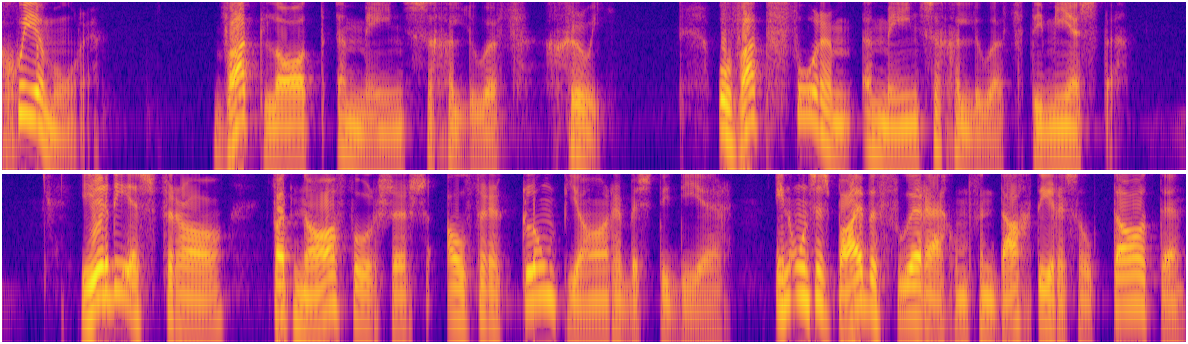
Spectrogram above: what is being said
Goeiemôre. Wat laat 'n mens se geloof groei? Of wat vorm 'n mens se geloof die meeste? Hierdie is vrae wat navorsers al vir 'n klomp jare bestudeer en ons is baie bevoorreg om vandag die resultate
